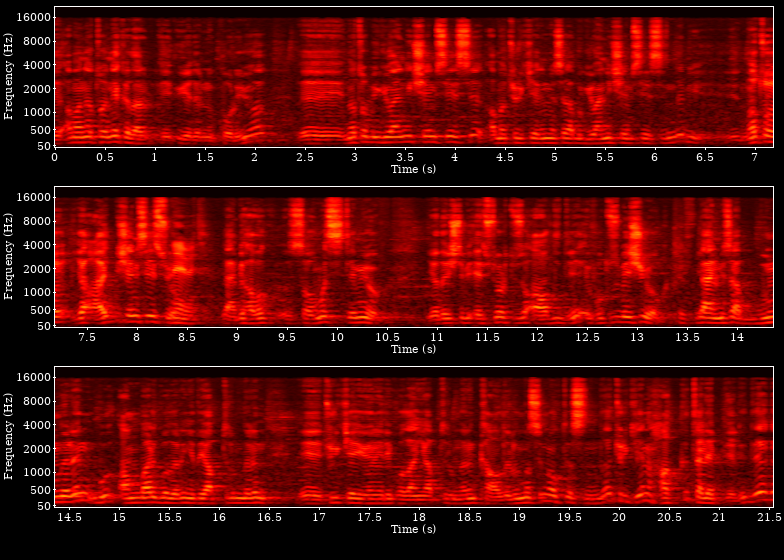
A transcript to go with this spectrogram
E, ama NATO ne kadar e, üyelerini koruyor? E, NATO bir güvenlik şemsiyesi ama Türkiye'nin mesela bu güvenlik şemsiyesinde bir NATO'ya ait bir şemsiyesi yok. Evet. Yani bir hava savunma sistemi yok. Ya da işte bir S-400'ü aldı diye F-35'i yok. Yani mesela bunların, bu ambargoların ya da yaptırımların e, Türkiye'ye yönelik olan yaptırımların kaldırılması noktasında Türkiye'nin hakkı talepleri de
